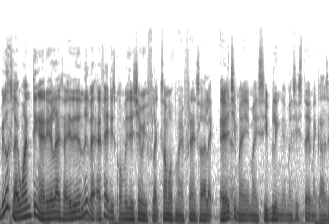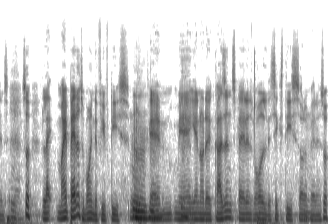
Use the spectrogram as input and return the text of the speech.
because like one thing I realised right, mm. I've had this conversation with like some of my friends uh, like actually yeah. my, my sibling and my sister and my cousins yeah. so like my parents were born in the 50s mm-hmm. and mm-hmm. my, you know the cousins parents were all in the 60s sort of mm. parents so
